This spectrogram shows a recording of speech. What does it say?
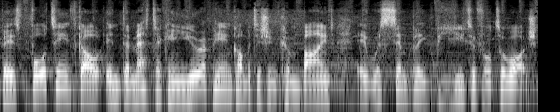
for his 14th goal in domestic and European competition combined. It was simply beautiful to watch.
